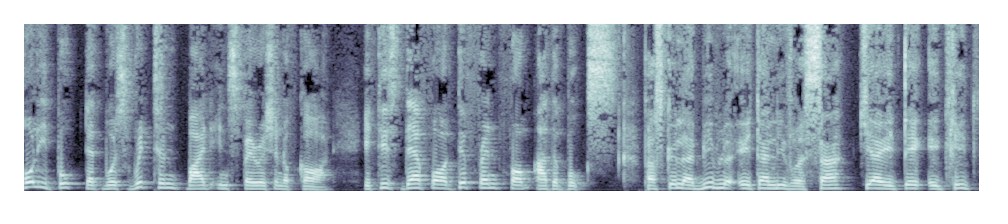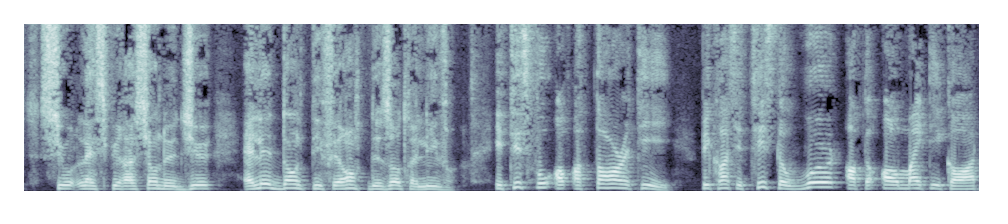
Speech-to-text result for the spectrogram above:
holy book that was written by the inspiration of God. It is therefore different from other books. Parce que la Bible est un livre saint qui a été écrit sur l'inspiration de Dieu. Elle est donc différente des autres livres. It is full of authority because it is the word of the Almighty God.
